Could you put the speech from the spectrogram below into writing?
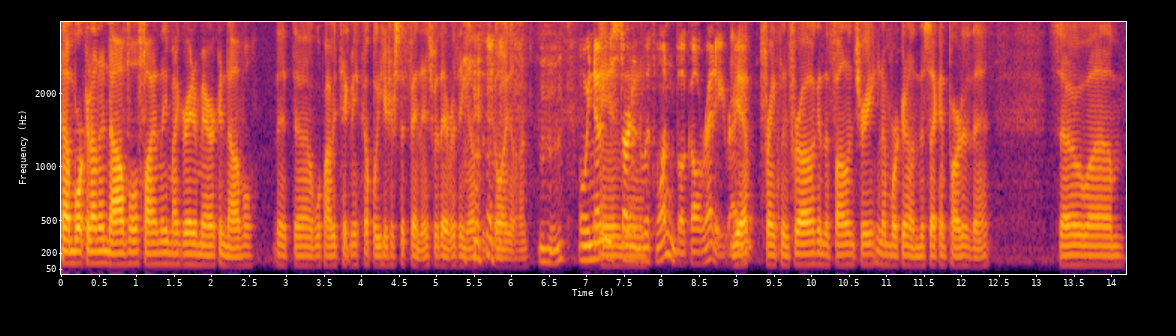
I'm working on a novel finally, my great American novel that uh, will probably take me a couple years to finish with everything else that's going on. well, we know you started uh, with one book already, right? Yep, Franklin Frog and the Fallen Tree, and I'm working on the second part of that. So um,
